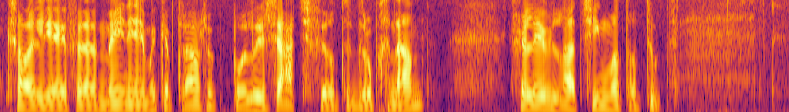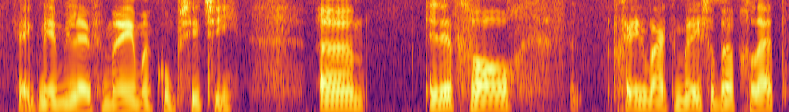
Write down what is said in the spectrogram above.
Ik zal jullie even meenemen. Ik heb trouwens ook een polarisatiefilter erop gedaan. Ik ga jullie even laten zien wat dat doet. Kijk, ik neem jullie even mee in mijn compositie. Um, in dit geval, hetgene waar ik het meest op heb gelet,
